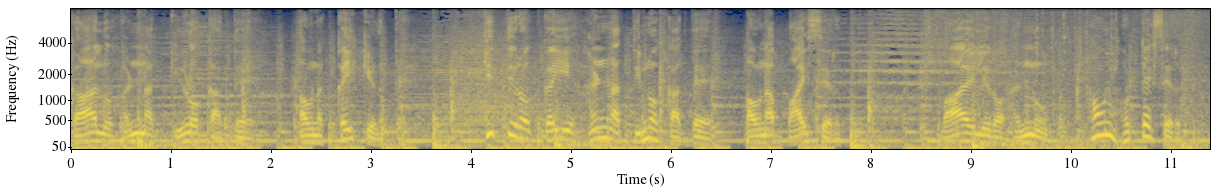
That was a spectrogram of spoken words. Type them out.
ಕಾಲು ಹಣ್ಣ ಕೀಳೋಕ್ಕಾಗದೆ ಅವನ ಕೈ ಕೀಳುತ್ತೆ. ಕಿತ್ತಿರೋ ಕೈ ಹಣ್ಣ ತಿನ್ನೋಕ್ಕಾಗದೆ ಅವನ ಬಾಯಿ ಸೇರುತ್ತೆ. ಬಾಯಲ್ಲಿರೋ ಹಣ್ಣು ಅವನ ಹೊಟ್ಟೆ ಸೇರುತ್ತೆ.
